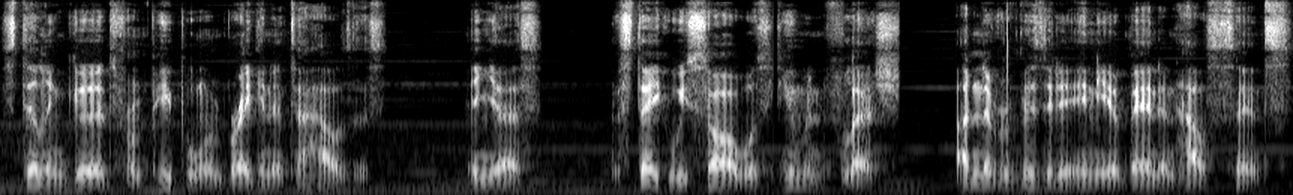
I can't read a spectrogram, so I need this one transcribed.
stealing goods from people, and breaking into houses. And yes, the steak we saw was human flesh. I never visited any abandoned house since.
